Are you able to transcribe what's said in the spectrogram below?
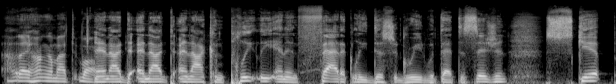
Uh, they hung him out. The, well, and I and I and I completely and emphatically disagreed with that decision. Skip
